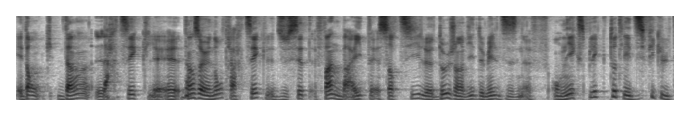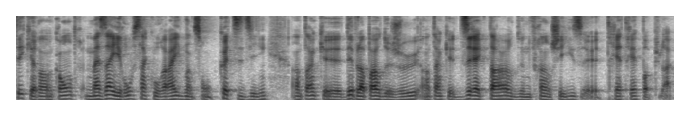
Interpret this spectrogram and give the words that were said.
Et donc, euh, dans un autre article du site Fanbyte sorti le 2 janvier 2019, on y explique toutes les difficultés que rencontre Masahiro Sakurai dans son quotidien en tant que développeur de jeux, en tant que directeur d'une franchise euh, très très populaire.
